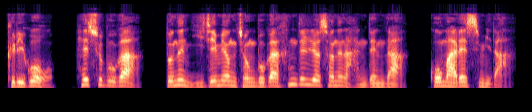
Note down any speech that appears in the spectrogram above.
그리고 해수부가 또는 이재명 정부가 흔들려서는 안 된다고 말했습니다.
